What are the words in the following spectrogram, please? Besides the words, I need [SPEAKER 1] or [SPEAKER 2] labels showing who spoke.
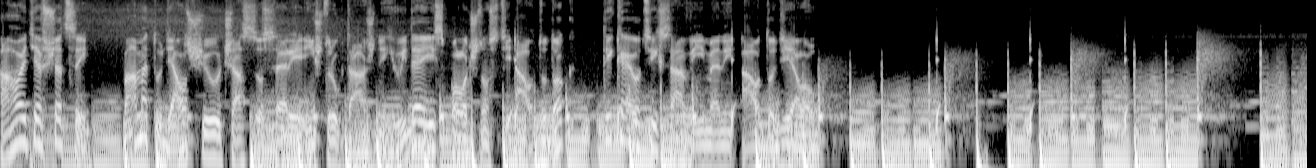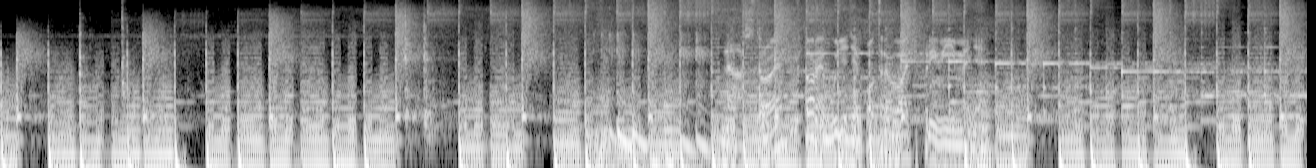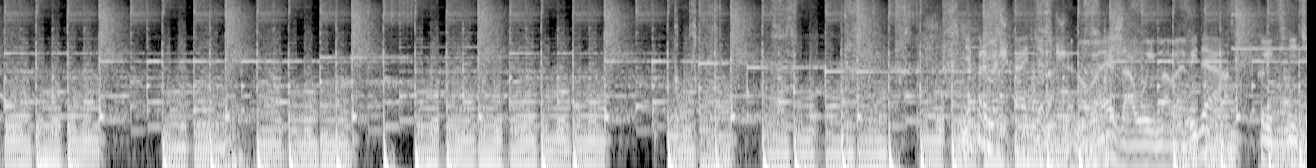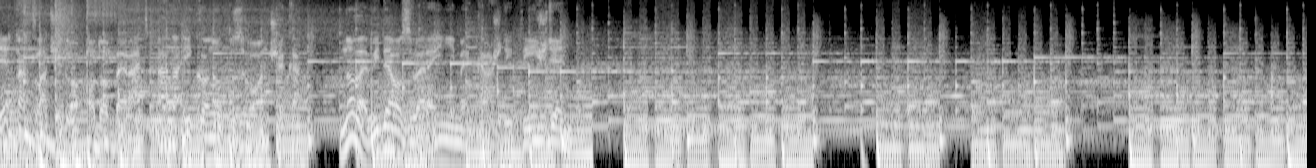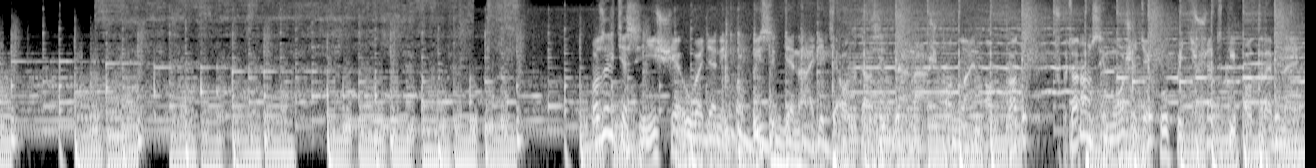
[SPEAKER 1] Ahojte všetci! Máme tu ďalšiu časť zo série inštruktážnych videí spoločnosti Autodoc týkajúcich sa výmeny autodielov. Nástroje, ktoré budete potrebovať pri výmene. Videá. Kliknite na tlačidlo odoberať a na ikonu zvončeka. Nové video zverejníme každý týždeň. Pozrite si nižšie uvedený popis, kde nájdete odkazy na náš online obchod, v ktorom si môžete kúpiť všetky potrebné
